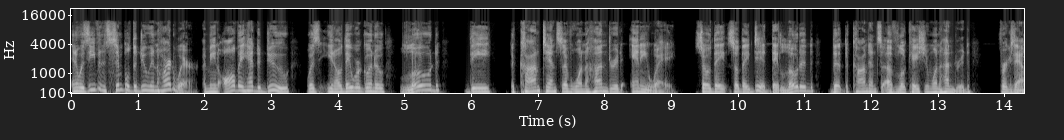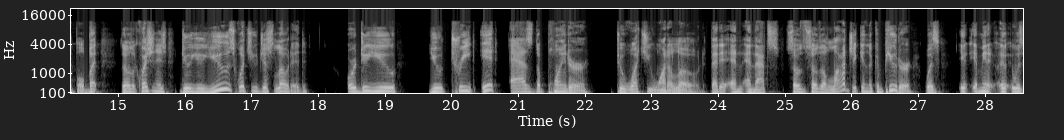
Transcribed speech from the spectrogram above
and it was even simple to do in hardware. I mean all they had to do was, you know, they were going to load the the contents of 100 anyway. So they so they did. They loaded the the contents of location 100, for example, but so the question is do you use what you just loaded or do you you treat it as the pointer to what you want to load that it, and and that's so so the logic in the computer was it, i mean it, it was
